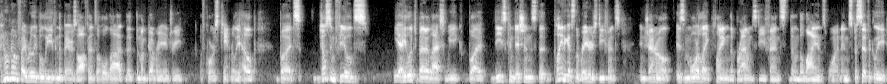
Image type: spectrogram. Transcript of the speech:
I don't know if I really believe in the Bears offense a whole lot. The, the Montgomery injury, of course, can't really help. But Justin Fields, yeah, he looked better last week, but these conditions, the playing against the Raiders defense in general is more like playing the Browns defense than the Lions one. And specifically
